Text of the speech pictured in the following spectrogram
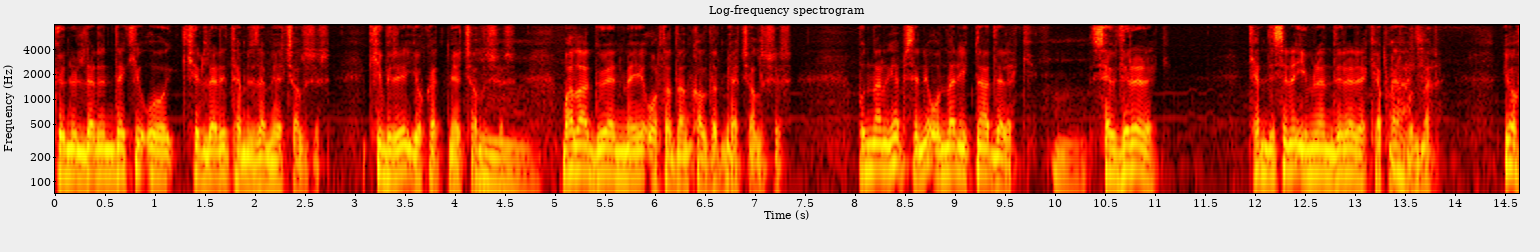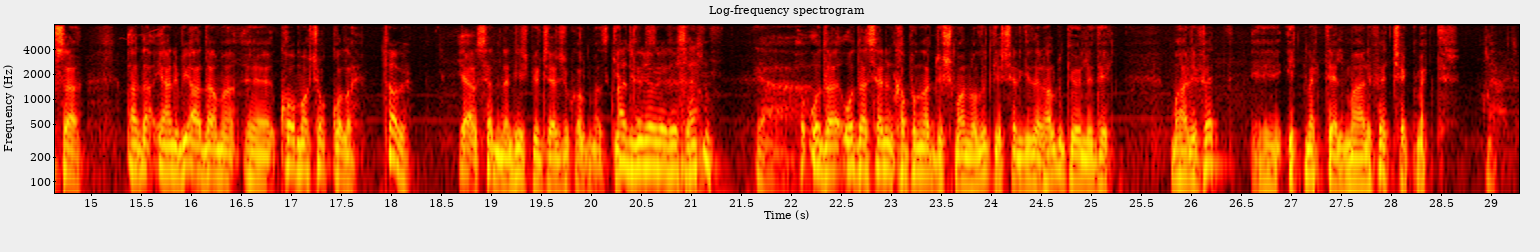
gönüllerindeki o kirleri temizlemeye çalışır. Kibri yok etmeye çalışır. Hmm. Mala güvenmeyi ortadan kaldırmaya çalışır. Bunların hepsini onları ikna ederek, hmm. sevdirerek, kendisine imrendirerek yapar evet. bunları. Yoksa ada, yani bir adamı e, kovmak çok kolay. Tabii. Ya senden hiçbir cacık olmaz. Git Hadi güle güle desen. ya. O da o da senin kapına düşman olur, geçer gider. Halbuki öyle değil. Marifet e, itmek değil, marifet çekmektir. Evet.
